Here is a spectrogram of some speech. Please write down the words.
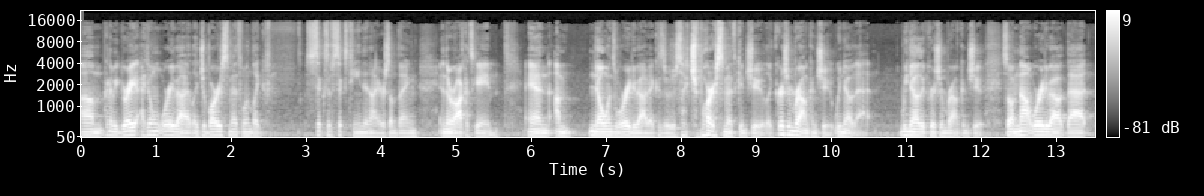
Um, gonna be great. I don't worry about it. Like Jabari Smith went like six of sixteen tonight or something in the Rockets game, and I'm no one's worried about it because they're just like Jabari Smith can shoot. Like Christian Braun can shoot. We know that. We know that Christian Braun can shoot. So I'm not worried about that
